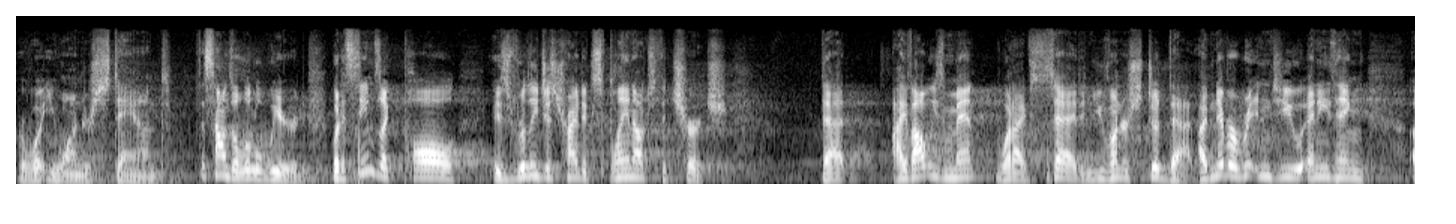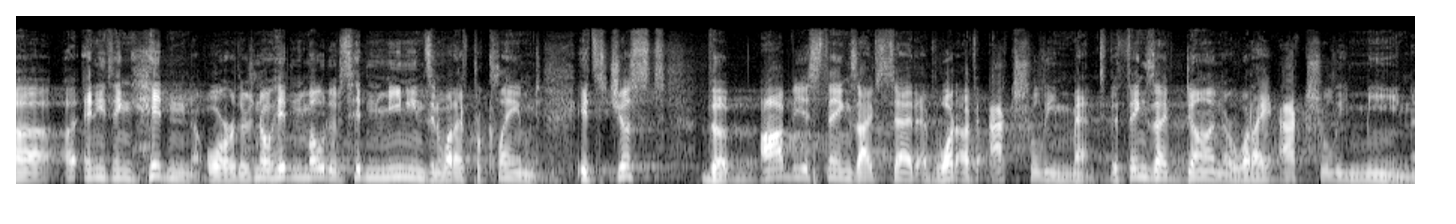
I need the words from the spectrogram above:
or what you understand. That sounds a little weird, but it seems like Paul is really just trying to explain out to the church that I've always meant what I've said, and you've understood that. I've never written to you anything, uh, anything hidden, or there's no hidden motives, hidden meanings in what I've proclaimed. It's just the obvious things I've said of what I've actually meant. The things I've done are what I actually mean.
